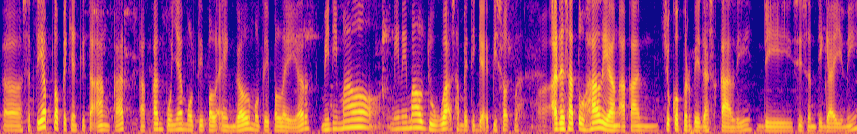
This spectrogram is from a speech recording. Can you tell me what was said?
eh, setiap topik yang kita angkat akan punya multiple angle, multiple layer, minimal minimal 2 sampai 3 episode lah. Ada satu hal yang akan cukup berbeda sekali di season 3 ini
